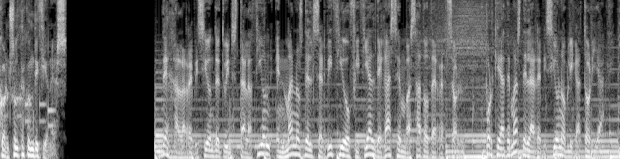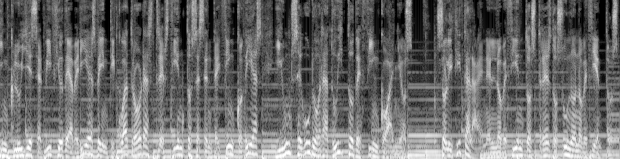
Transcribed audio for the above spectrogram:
Consulta condiciones. Deja la revisión de tu instalación en manos del Servicio Oficial de Gas Envasado de Repsol, porque además de la revisión obligatoria, incluye servicio de averías 24 horas 365 días y un seguro gratuito de 5 años. Solicítala en el 900-321-900,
